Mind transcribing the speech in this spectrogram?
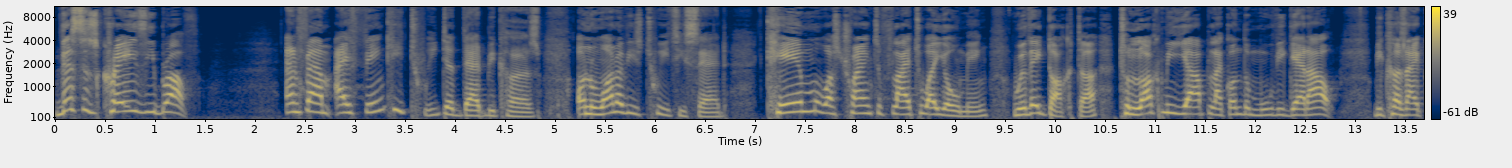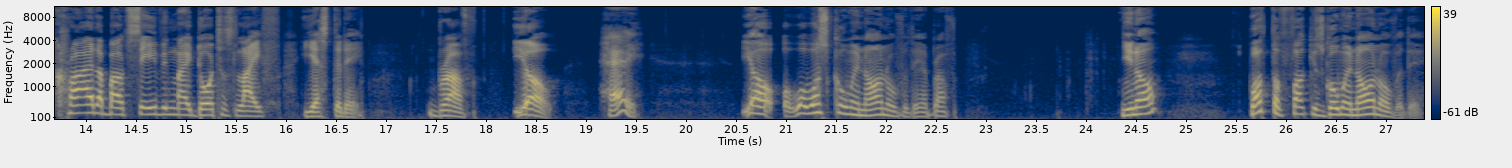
This is crazy, bruv. And fam, I think he tweeted that because on one of his tweets he said, Kim was trying to fly to Wyoming with a doctor to lock me up like on the movie Get Out because I cried about saving my daughter's life yesterday. Bruv, yo, hey, yo, what's going on over there, bruv? You know? What the fuck is going on over there?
